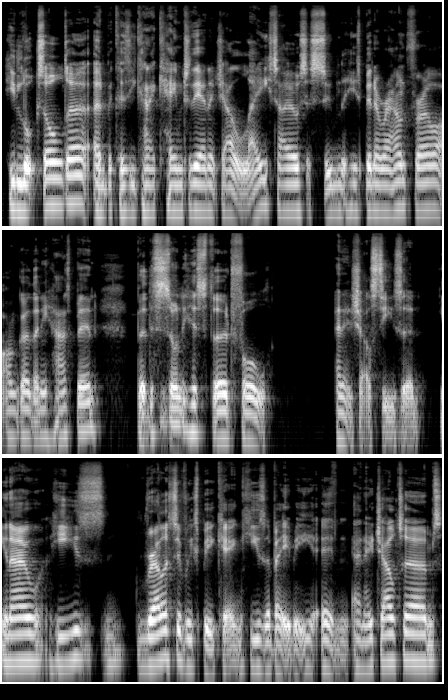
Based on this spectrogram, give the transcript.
he looks older and because he kind of came to the NHL late, I always assume that he's been around for a lot longer than he has been. But this is only his third full NHL season. You know, he's relatively speaking, he's a baby in NHL terms.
